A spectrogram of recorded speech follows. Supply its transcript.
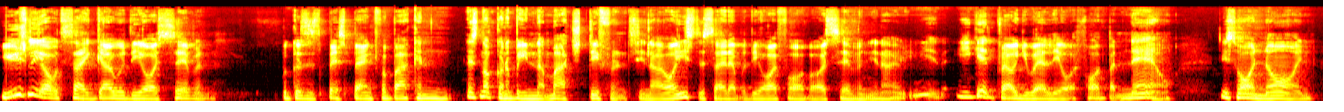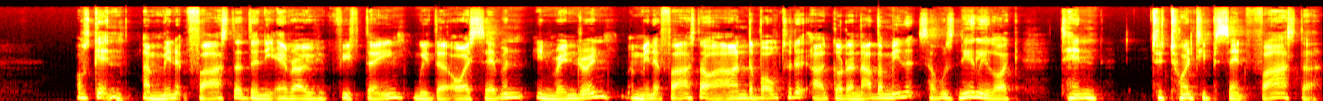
usually I would say go with the i7 because it's best bang for buck and there's not going to be much difference, you know. I used to say that with the i5, i7, you know, you, you get value out of the i5, but now this i9 I was getting a minute faster than the Aero 15 with the i7 in rendering, a minute faster. I undervolted it. I got another minute. So it was nearly like 10 to 20% faster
